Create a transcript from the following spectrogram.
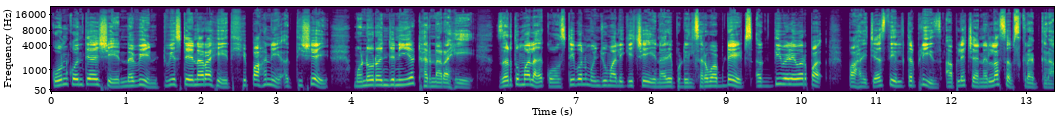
कोणकोणते असे नवीन ट्विस्ट येणार आहेत हे पाहणे अतिशय मनोरंजनीय ठरणार आहे. जर तुम्हाला कॉन्स्टेबल मंजू मालिकेचे येणारे पुढील सर्व अपडेट्स अगदी वेळेवर पा पाहायचे असतील तर प्लीज आपल्या चॅनलला सबस्क्राईब करा.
